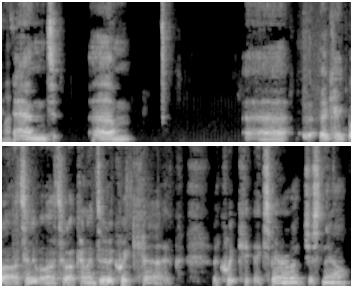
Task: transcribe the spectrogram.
Wow. And um, uh, okay, well, I'll tell you what. I'll tell you what. Can I do a quick uh, a quick experiment just now?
